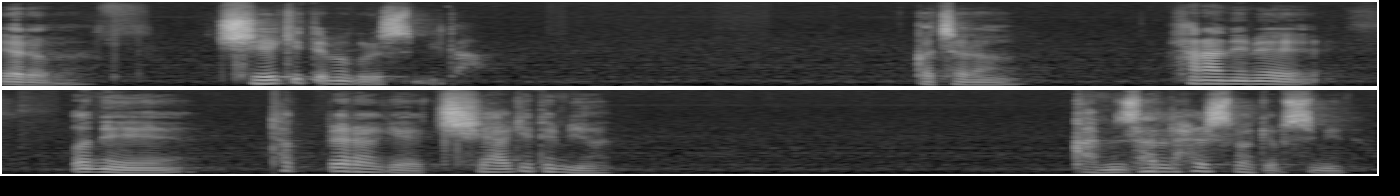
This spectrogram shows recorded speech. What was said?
여러분 취했기 때문에 그렇습니다. 그처럼 하나님의 은혜에 특별하게 취하게 되면 감사를 할 수밖에 없습니다.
